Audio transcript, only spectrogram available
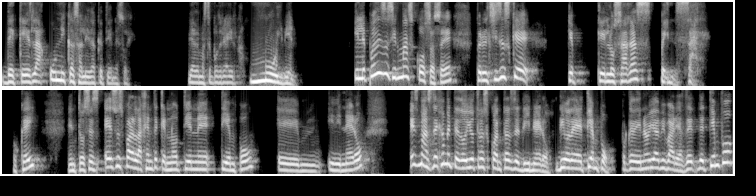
de que es la única salida que tienes hoy. Y además te podría ir muy bien. Y le puedes decir más cosas, ¿eh? Pero el chiste es que, que, que los hagas pensar, ¿ok? Entonces, eso es para la gente que no tiene tiempo em, y dinero. Es más, déjame te doy otras cuantas de dinero, digo de tiempo, porque de dinero ya vi varias. De, tiempo,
